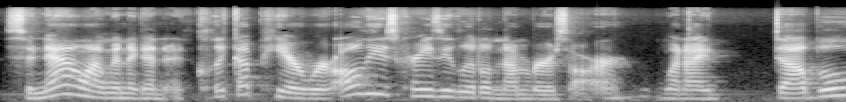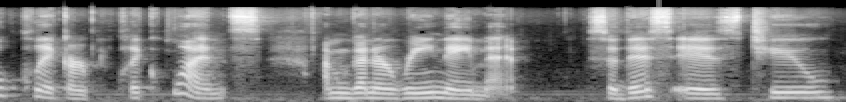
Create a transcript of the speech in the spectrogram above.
So now I'm going to click up here where all these crazy little numbers are. When I double click or click once, I'm going to rename it. So this is 2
